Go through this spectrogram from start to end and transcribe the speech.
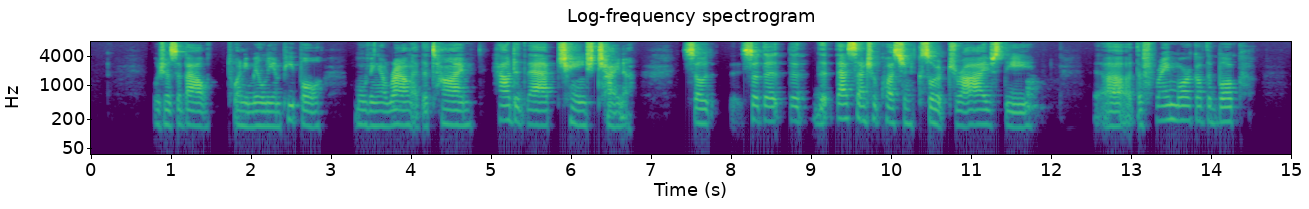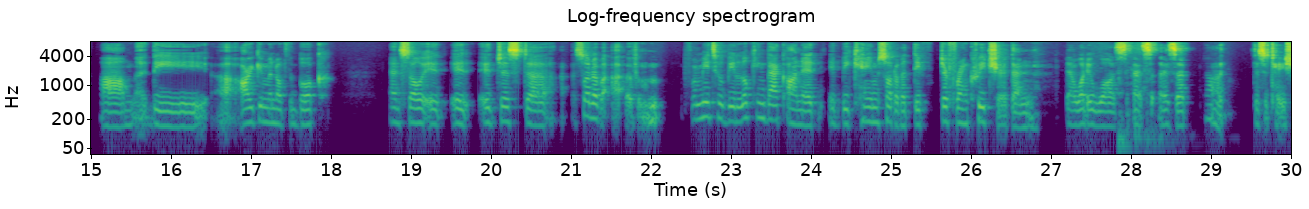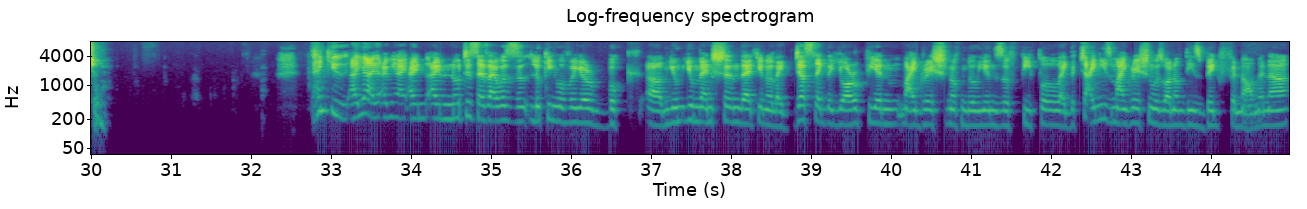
which was about 20 million people moving around at the time, how did that change China? So, so the, the, the that central question sort of drives the uh, the framework of the book, um, the uh, argument of the book, and so it it it just uh, sort of uh, for me to be looking back on it, it became sort of a dif- different creature than than what it was as as a uh, dissertation. Thank you. Uh, yeah, I mean, I, I noticed as I was looking over your book, um, you you mentioned that you know, like just like the European migration of millions of people, like the Chinese migration was one of these big phenomena,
